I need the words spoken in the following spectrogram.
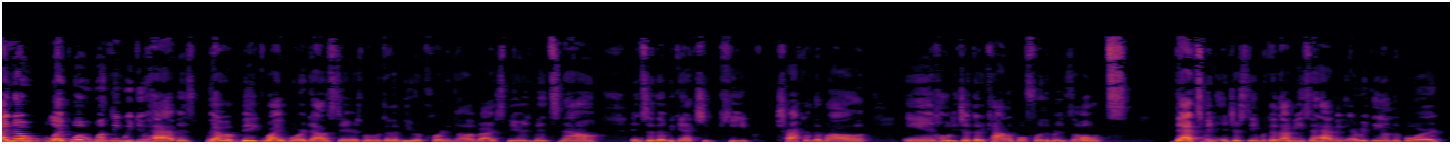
I know, like, one one thing we do have is we have a big whiteboard downstairs where we're going to be recording all of our experiments now, and so that we can actually keep track of them all and hold each other accountable for the results. That's been interesting because I'm used to having everything on the board,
